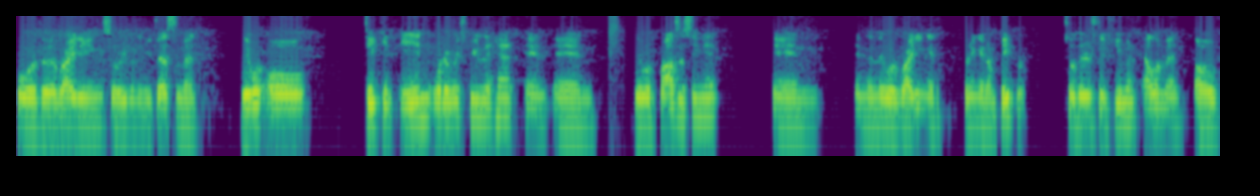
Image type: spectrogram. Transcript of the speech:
or the writings or even the New Testament, they were all taking in whatever experience they had and, and they were processing it and and then they were writing it, putting it on paper. So there's the human element of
